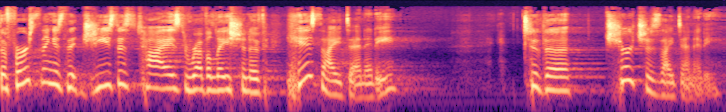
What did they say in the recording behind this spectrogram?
The first thing is that Jesus ties the revelation of his identity to the church's identity.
